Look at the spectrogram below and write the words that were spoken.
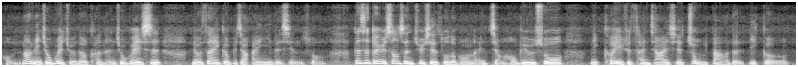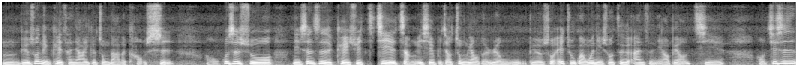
好，那你就会觉得可能就会是留在一个比较安逸的现状。但是对于上升巨蟹座的朋友来讲，哈，比如说你可以去参加一些重大的一个，嗯，比如说你可以参加一个重大的考试，哦，或是说你甚至可以去接掌一些比较重要的任务，比如说，哎，主管问你说这个案子你要不要接？哦，其实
